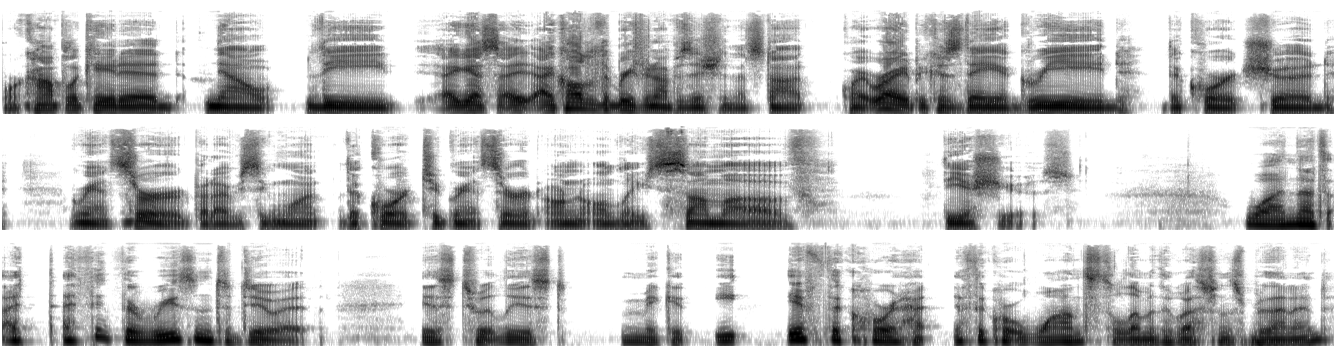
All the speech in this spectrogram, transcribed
more complicated. Now the I guess I, I called it the brief in opposition. That's not quite right because they agreed the court should grant cert, but obviously want the court to grant cert on only some of the issues. Well, and that's I, I think the reason to do it is to at least make it e- if the court ha- if the court wants to limit the questions presented,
